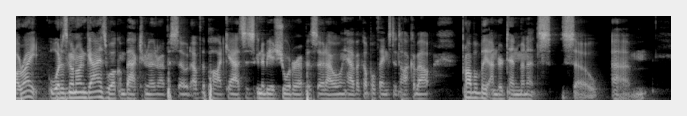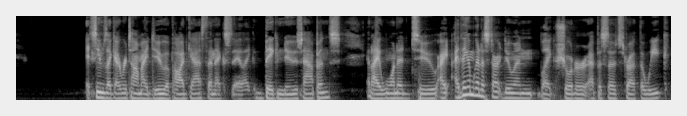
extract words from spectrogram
All right, what is going on, guys? Welcome back to another episode of the podcast. This is going to be a shorter episode. I only have a couple things to talk about, probably under 10 minutes. So, um, it seems like every time I do a podcast, the next day, like big news happens. And I wanted to, I, I think I'm going to start doing like shorter episodes throughout the week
